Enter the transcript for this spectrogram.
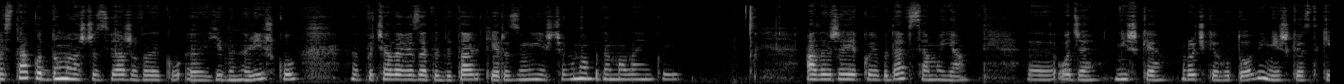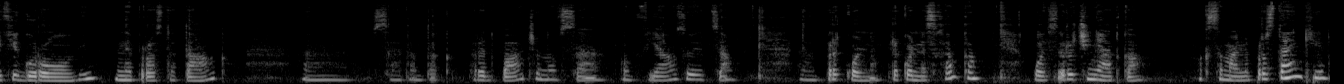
Ось так от думала, що зв'яжу велику е, єдиноріжку. Почала в'язати детальки і розумію, що вона буде маленькою. Але вже якою буде вся моя. Е, Отже, ніжки, ручки готові, ніжки ось такі фігурові, не просто так. Е, Все там так передбачено, все обв'язується. Прикольна, прикольна схемка. Ось рученятка максимально простенькі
